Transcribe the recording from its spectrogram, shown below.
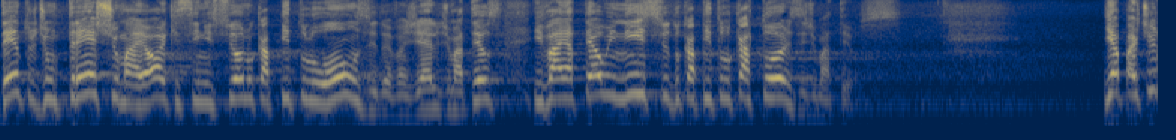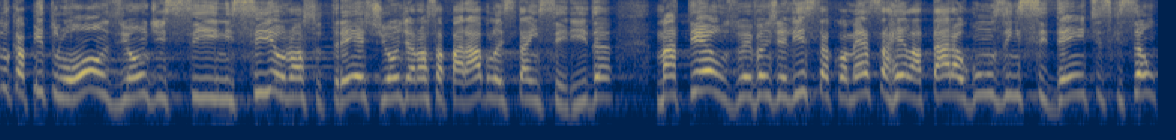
dentro de um trecho maior que se iniciou no capítulo 11 do Evangelho de Mateus e vai até o início do capítulo 14 de Mateus. E a partir do capítulo 11, onde se inicia o nosso trecho onde a nossa parábola está inserida, Mateus, o evangelista, começa a relatar alguns incidentes que são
